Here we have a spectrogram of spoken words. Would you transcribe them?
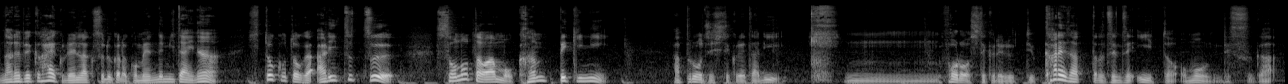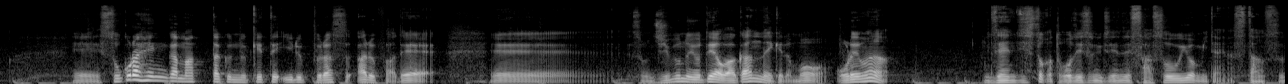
なるべく早く連絡するからごめんねみたいな一言がありつつその他はもう完璧にアプローチしてくれたりうーんフォローしてくれるっていう彼だったら全然いいと思うんですが、えー、そこら辺が全く抜けているプラスアルファでえー、その自分の予定は分かんないけども俺は前日とか当日に全然誘うよみたいなスタンスっ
